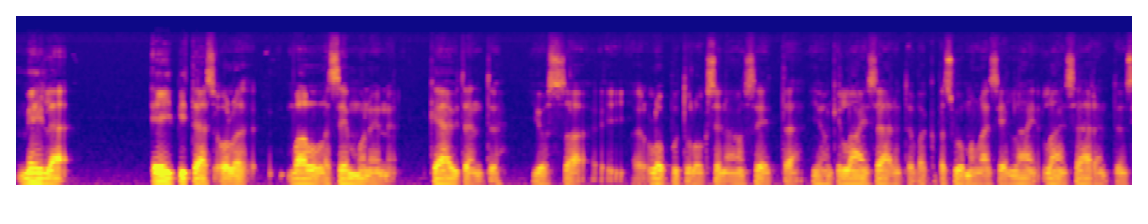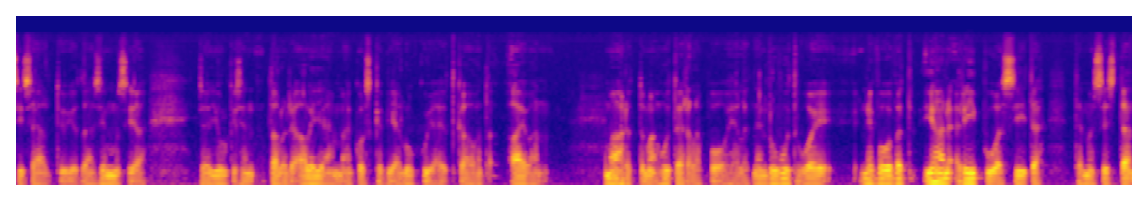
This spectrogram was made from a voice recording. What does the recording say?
meillä ei pitäisi olla vallalla semmoinen käytäntö, jossa lopputuloksena on se, että johonkin lainsäädäntöön, vaikkapa suomalaiseen lain, lainsäädäntöön sisältyy jotain semmoisia julkisen talouden alijäämää koskevia lukuja, jotka ovat aivan mahdottoman huteralla pohjalla. Ne luvut voi, ne voivat ihan riippua siitä tämmöisestä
